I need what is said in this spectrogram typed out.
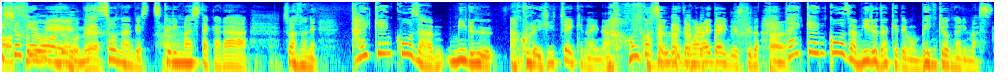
一生懸命、ね、そうなんです、作りましたから、はい、そうあのね、体験講座見る、あ、これ言っちゃいけないな。本講座受けてもらいたいんですけど、はい、体験講座見るだけでも勉強になります。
